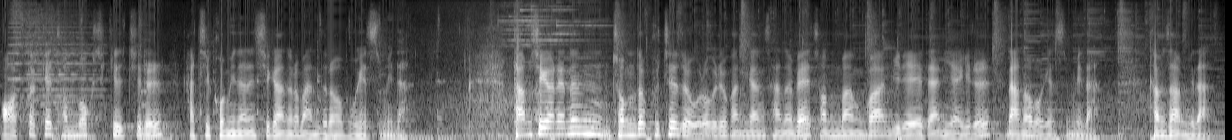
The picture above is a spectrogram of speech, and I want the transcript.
어떻게 접목시킬지를 같이 고민하는 시간으로 만들어 보겠습니다. 다음 시간에는 좀 더 구체적으로 의료 관광 산업의 전망과 미래에 대한 이야기를 나눠보겠습니다. 감사합니다.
